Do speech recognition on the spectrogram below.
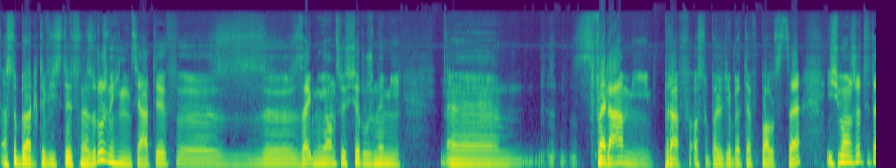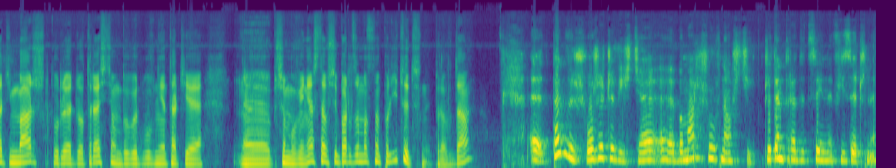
osoby aktywistyczne z różnych inicjatyw, z, zajmujących się różnymi E, sferami praw osób LGBT w Polsce. I siłą rzeczy taki marsz, którego treścią były głównie takie e, przemówienia, stał się bardzo mocno polityczny, prawda? E, tak wyszło rzeczywiście, e, bo Marsz Równości, czy ten tradycyjny, fizyczny,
